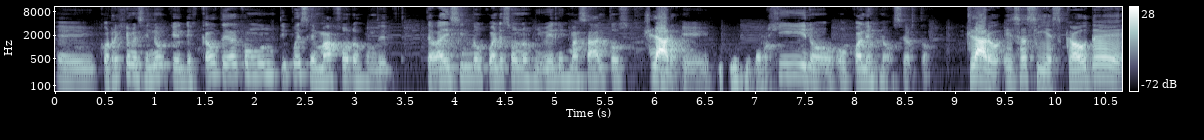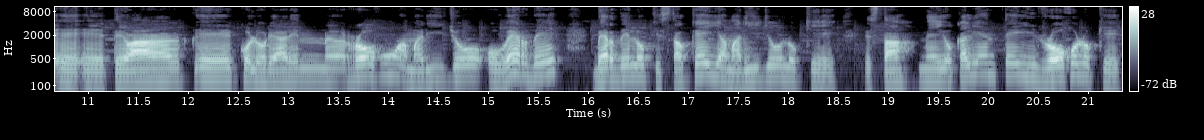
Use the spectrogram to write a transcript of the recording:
eh, corrígeme si no, que el Scout te da como un tipo de semáforos donde te va diciendo cuáles son los niveles más altos claro. Eh, que corregir o, o, cuáles no, ¿cierto? Claro, es así. Scout eh, te va a colorear en rojo, amarillo o verde. Verde lo que está ok, amarillo lo que está medio caliente y rojo lo que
